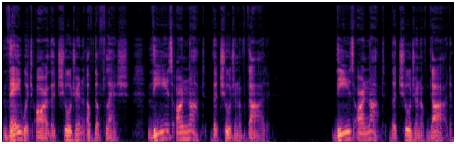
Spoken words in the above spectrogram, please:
They which are the children of the flesh, these are not the children of God. These are not the children of God,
